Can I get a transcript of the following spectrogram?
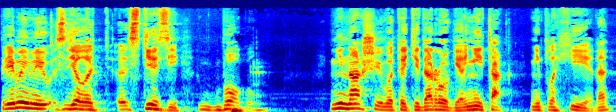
Прямыми сделать э, стези к Богу. Не наши вот эти дороги, они и так неплохие, да?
